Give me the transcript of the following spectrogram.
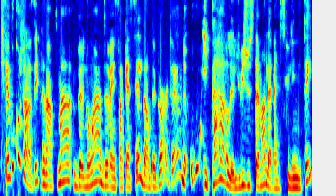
qui fait beaucoup jaser présentement Benoît de Vincent Cassel dans The Garden, où il parle, lui, justement, de la masculinité.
